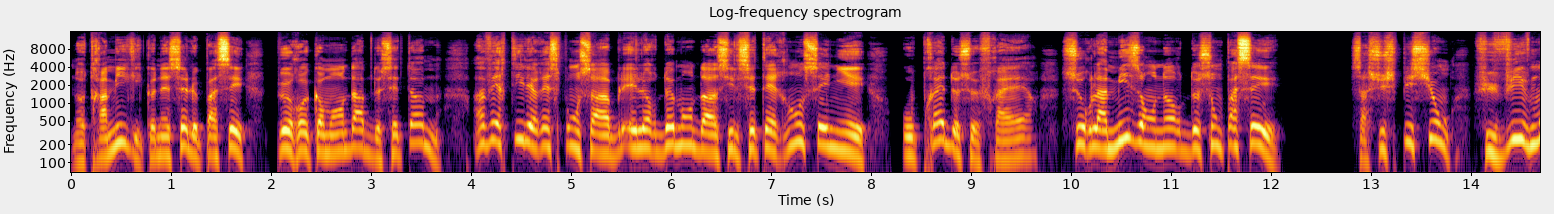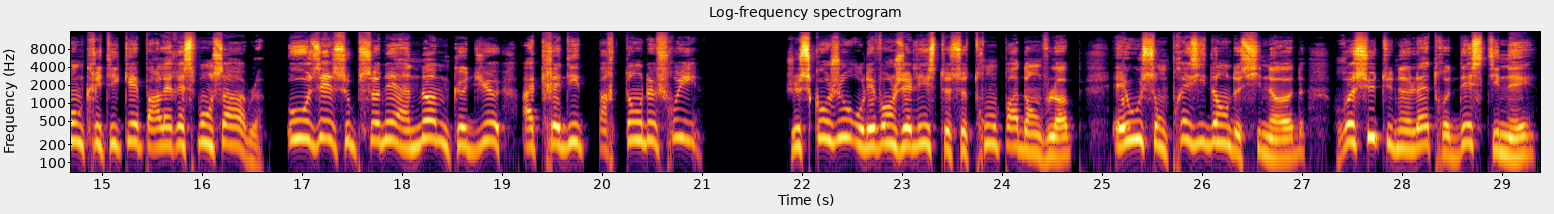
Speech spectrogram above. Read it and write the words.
Notre ami, qui connaissait le passé peu recommandable de cet homme, avertit les responsables et leur demanda s'ils s'étaient renseignés auprès de ce frère sur la mise en ordre de son passé. Sa suspicion fut vivement critiquée par les responsables. Oser soupçonner un homme que Dieu accrédite par tant de fruits Jusqu'au jour où l'évangéliste se trompa d'enveloppe et où son président de synode reçut une lettre destinée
